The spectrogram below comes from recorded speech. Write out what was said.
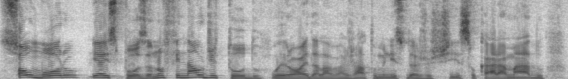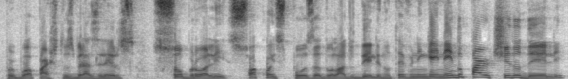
só o Moro e a esposa. No final de tudo, o herói da Lava Jato, o ministro da Justiça, o cara amado por boa parte dos brasileiros, sobrou ali só com a esposa do lado dele. Não teve ninguém nem do partido dele,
